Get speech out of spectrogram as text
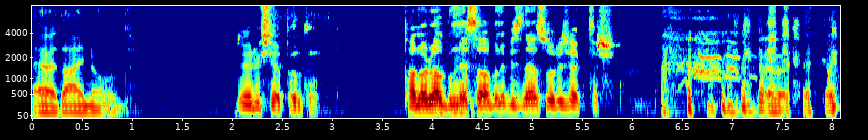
Evet aynı oldu. dönüş yapıldı. Tanoral bunun hesabını bizden soracaktır. evet.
